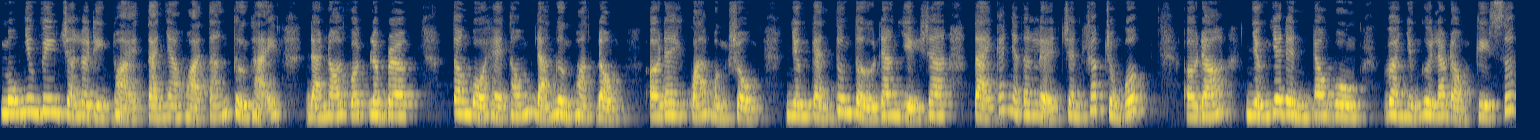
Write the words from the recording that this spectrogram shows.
một nhân viên trả lời điện thoại tại nhà hỏa táng Thượng Hải đã nói với Bloomberg toàn bộ hệ thống đã ngừng hoạt động, ở đây quá bận rộn, những cảnh tương tự đang diễn ra tại các nhà tang lễ trên khắp Trung Quốc. Ở đó, những gia đình đau buồn và những người lao động kỳ sức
